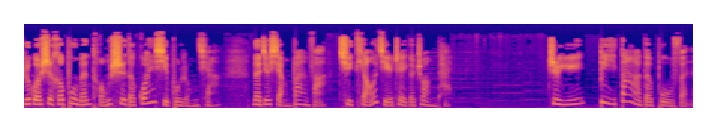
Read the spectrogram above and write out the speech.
如果是和部门同事的关系不融洽，那就想办法去调节这个状态。至于弊大的部分，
